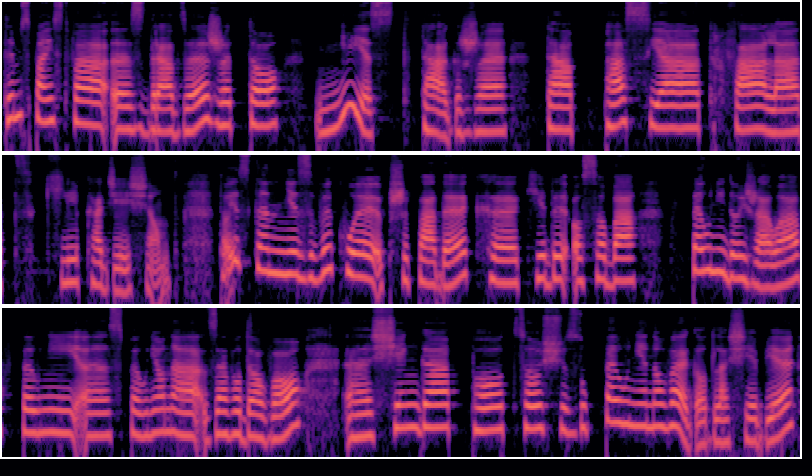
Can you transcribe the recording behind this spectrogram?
tym z Państwa zdradzę, że to nie jest tak, że ta pasja trwa lat kilkadziesiąt. To jest ten niezwykły przypadek, e, kiedy osoba w pełni dojrzała, w pełni e, spełniona zawodowo, e, sięga po coś zupełnie nowego dla siebie.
